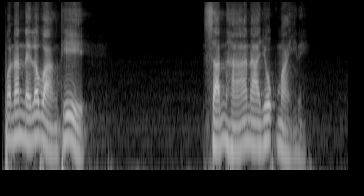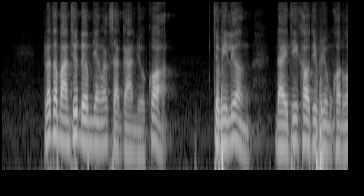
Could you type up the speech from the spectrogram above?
เพราะนั้นในระหว่างที่ สรรหานายกใหม่นี่รัฐบาลชุดเดิมยังรักษาการอยู่ก็จะมีเรื่องใดที่เข้าที่ประชุมครม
